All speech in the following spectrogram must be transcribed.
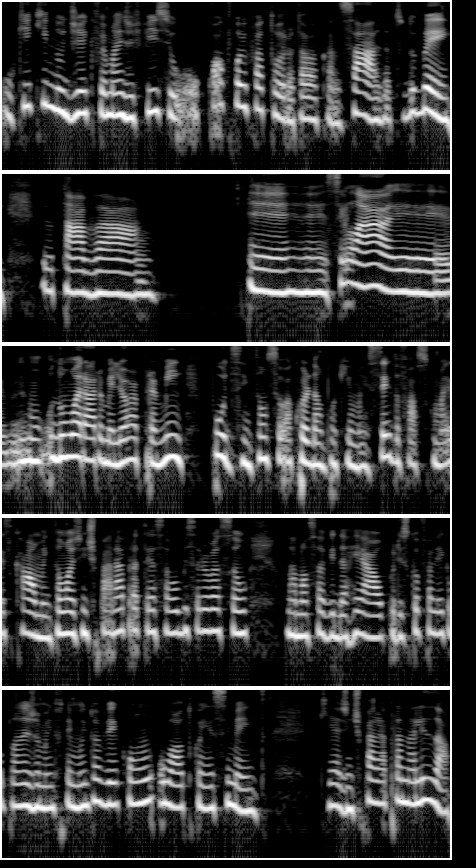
O que que no dia que foi mais difícil, qual foi o fator? Eu estava cansada? Tudo bem. Eu estava é, sei lá, é, num, num, horário melhor para mim, putz, então se eu acordar um pouquinho mais cedo, eu faço com mais calma. Então a gente parar para ter essa observação na nossa vida real. Por isso que eu falei que o planejamento tem muito a ver com o autoconhecimento, que é a gente parar para analisar.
